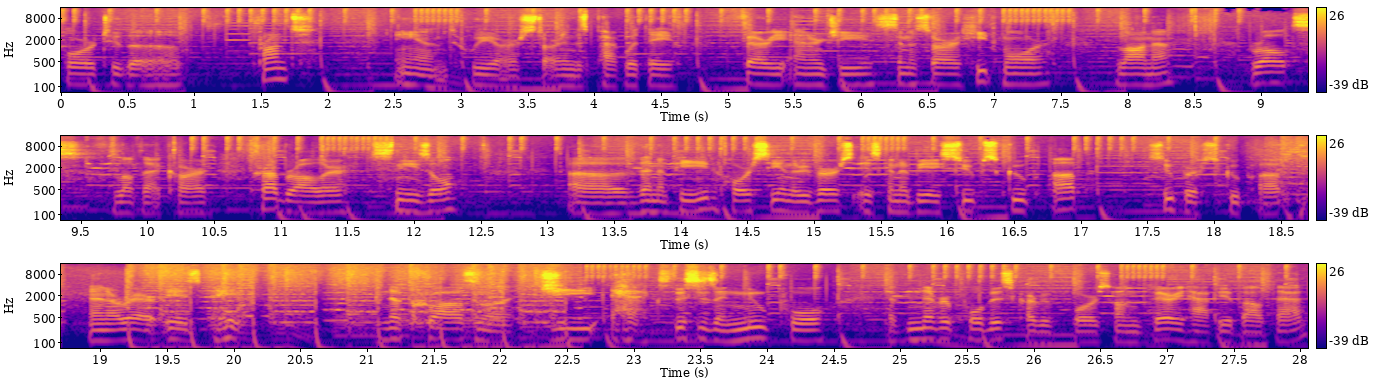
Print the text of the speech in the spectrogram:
Forward to the front, and we are starting this pack with a Fairy Energy, Scimitar, Heatmor, Lana, Ralts, love that card, Crabrawler, Sneasel, uh, Venipede, Horsea, and the reverse is going to be a Soup Scoop Up, Super Scoop Up, and our rare is a Necrozma GX. This is a new pull. I've never pulled this card before, so I'm very happy about that.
